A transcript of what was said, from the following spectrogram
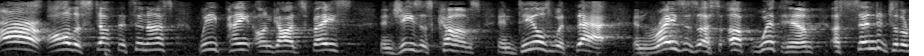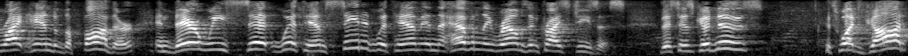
are all the stuff that's in us, we paint on God's face and Jesus comes and deals with that and raises us up with Him, ascended to the right hand of the Father, and there we sit with Him, seated with Him in the heavenly realms in Christ Jesus. This is good news. It's what God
